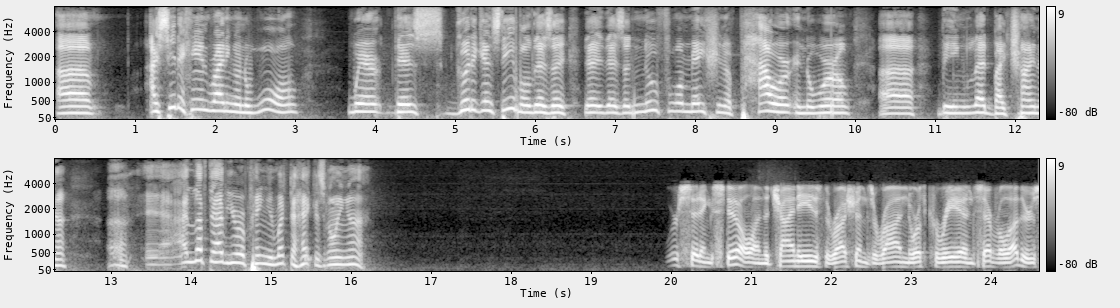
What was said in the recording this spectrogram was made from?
Uh, I see the handwriting on the wall where there's good against evil. There's a, there, there's a new formation of power in the world uh, being led by China. Uh, I'd love to have your opinion. What the heck is going on? We're sitting still, and the Chinese, the Russians, Iran, North Korea, and several others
